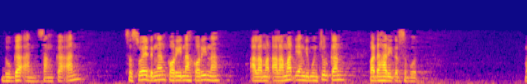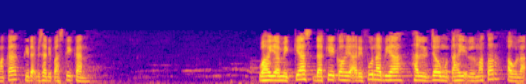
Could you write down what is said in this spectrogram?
dugaan, sangkaan sesuai dengan korinah-korinah, alamat-alamat yang dimunculkan pada hari tersebut. Maka tidak bisa dipastikan. Wahya mikyas daqiqah ya'rifuna biha hal jau mutahi il matar aula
